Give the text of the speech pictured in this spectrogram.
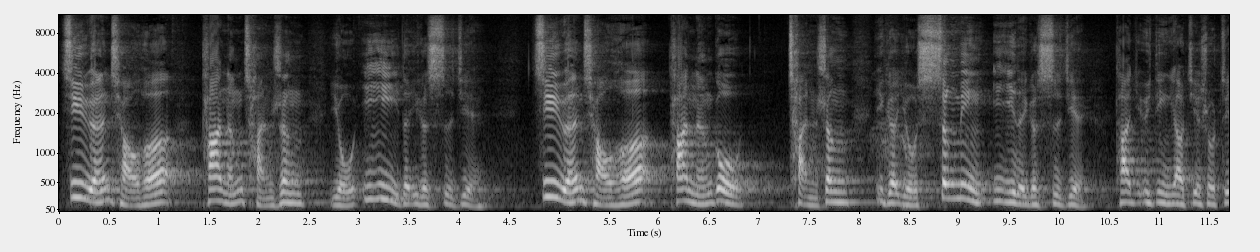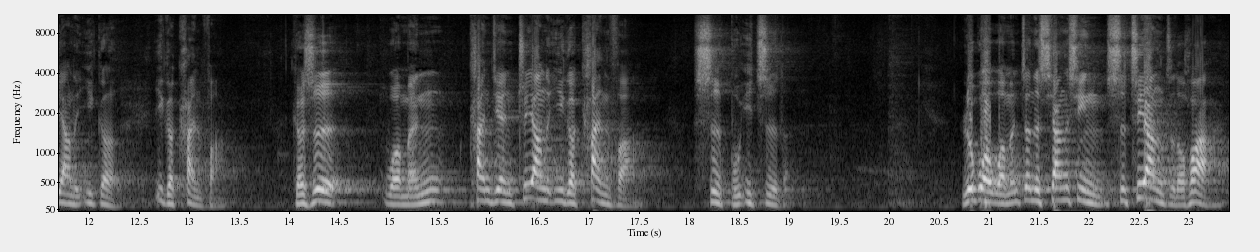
机缘巧合它能产生有意义的一个世界，机缘巧合它能够产生一个有生命意义的一个世界，他就一定要接受这样的一个一个看法。可是我们看见这样的一个看法是不一致的。如果我们真的相信是这样子的话，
